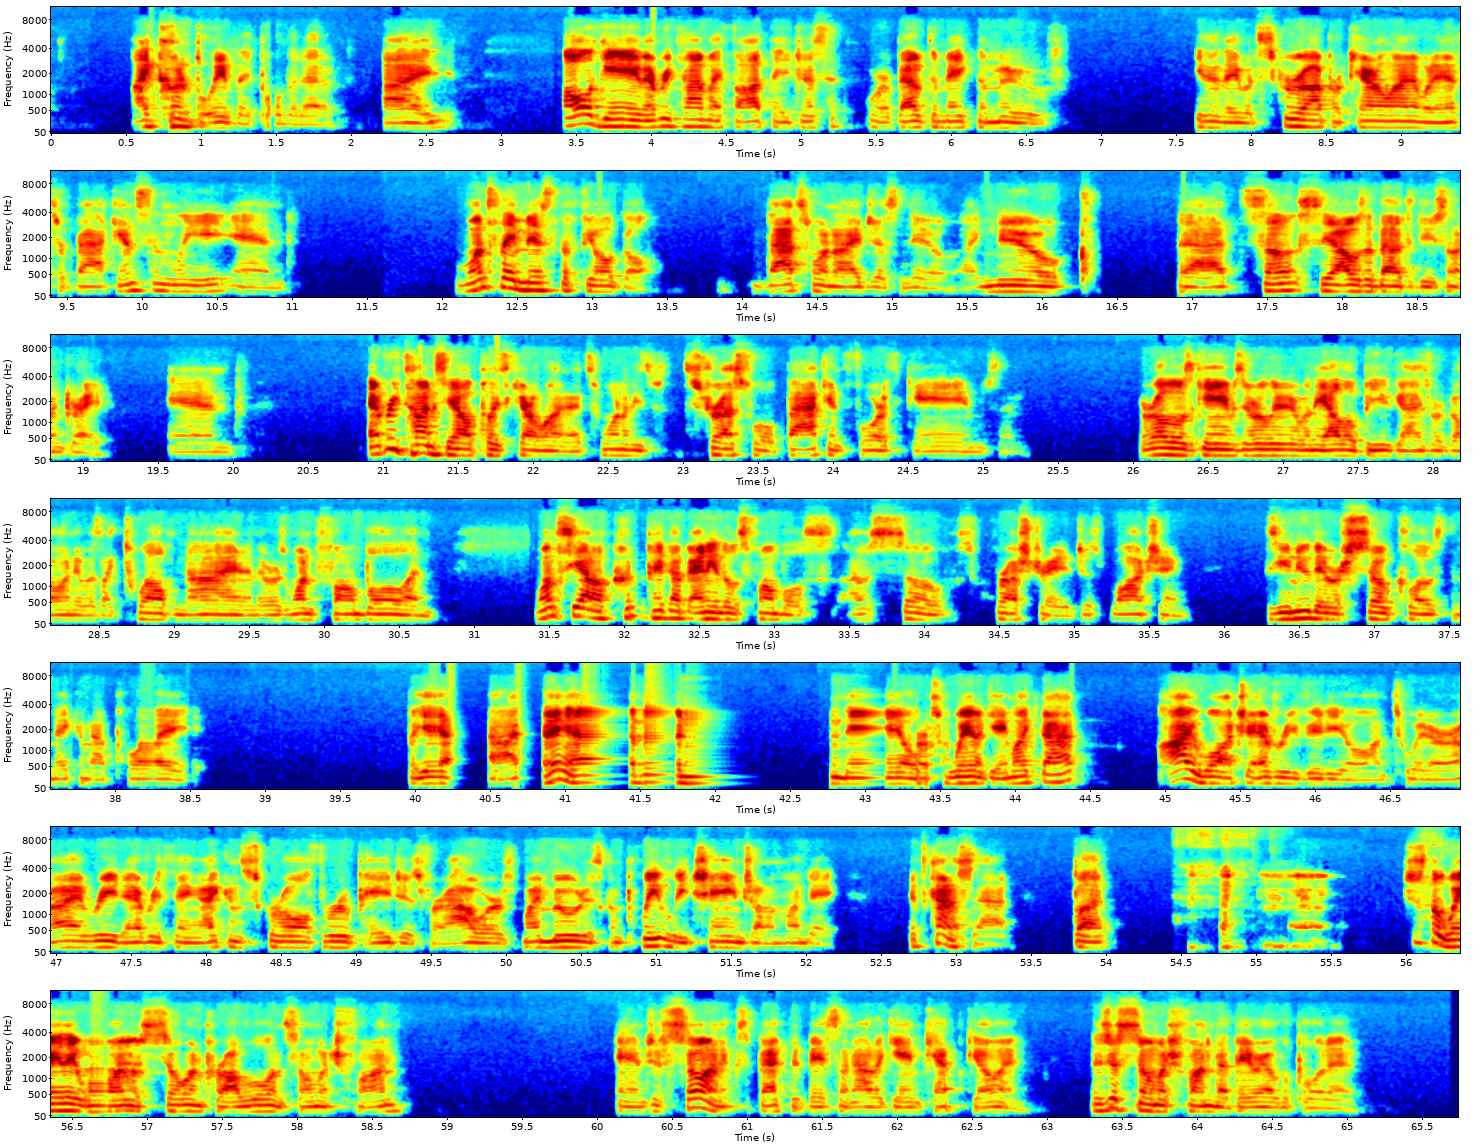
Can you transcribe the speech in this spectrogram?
I couldn't believe they pulled it out. I all game, every time I thought they just were about to make the move, either they would screw up or Carolina would answer back instantly. And once they missed the field goal, that's when I just knew. I knew that so see I was about to do something great. And every time Seattle plays Carolina, it's one of these stressful back and forth games. And there were all those games earlier when the LOB guys were going, it was like 12 9, and there was one fumble. And once Seattle couldn't pick up any of those fumbles, I was so frustrated just watching because you knew they were so close to making that play. But yeah, I think Evan nailed to win a game like that I watch every video on Twitter. I read everything. I can scroll through pages for hours. My mood is completely changed on a Monday. It's kind of sad, but just the way they won was so improbable and so much fun and just so unexpected based on how the game kept going. It was just so much fun that they were able to pull it out.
